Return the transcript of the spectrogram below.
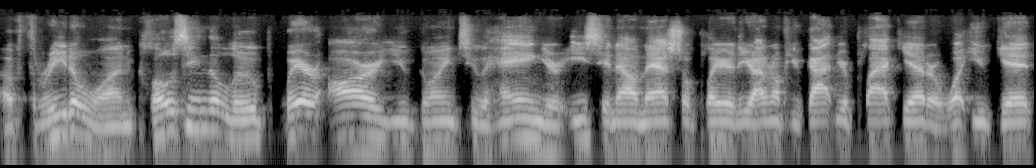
of three to one. Closing the loop, where are you going to hang your ECNL National Player of the Year? I don't know if you've gotten your plaque yet or what you get.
